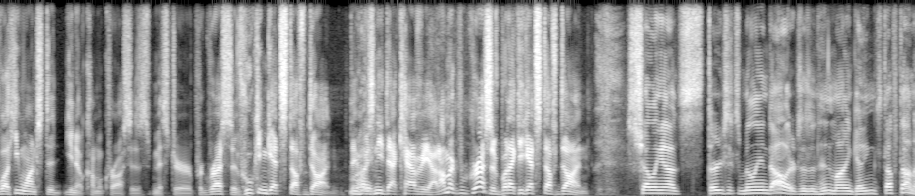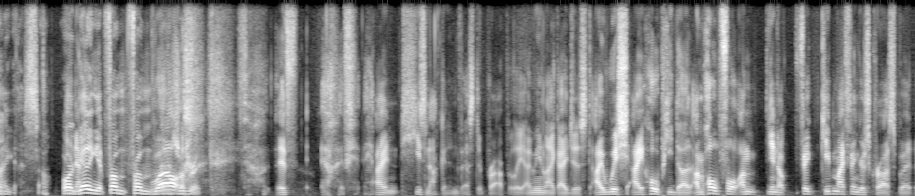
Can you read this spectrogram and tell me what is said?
well, he wants to, you know, come across as Mr. Progressive, who can get stuff done. They always need that caveat. I'm a progressive, but I can get stuff done. Shelling out thirty six million dollars isn't in mind getting stuff done, I guess. So or know- getting it from from Well, National Grid. If, if I, he's not going to invest it properly. I mean, like, I just, I wish, I hope he does. I'm hopeful. I'm, you know, fig, keeping my fingers crossed, but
